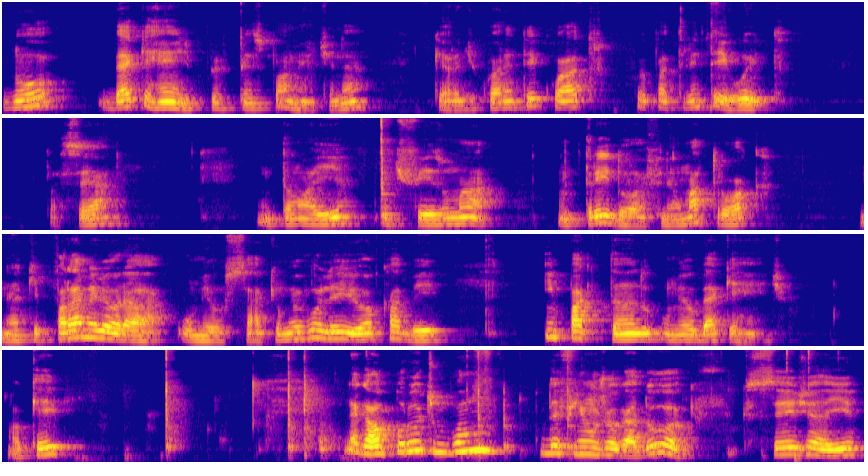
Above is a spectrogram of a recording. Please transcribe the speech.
no backhand, principalmente, né? Que era de 44, foi para 38, tá certo? Então aí a gente fez uma, um trade-off, né? uma troca, né? que para melhorar o meu saque e o meu voleio, eu acabei impactando o meu backhand, ok? Legal, por último, vamos definir um jogador que seja aí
